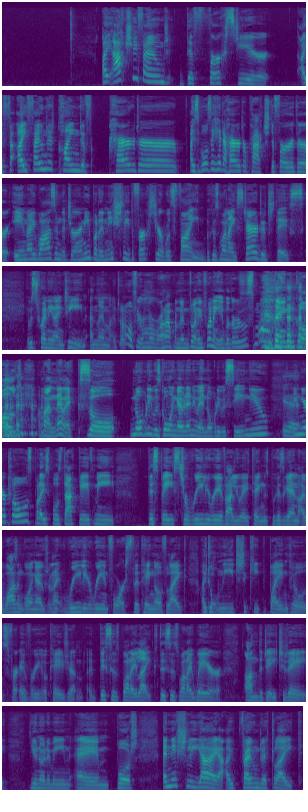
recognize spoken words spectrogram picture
I actually found the first year, I, f- I found it kind of harder. I suppose I hit a harder patch the further in I was in the journey, but initially the first year was fine because when I started this, it was 2019. And then I don't know if you remember what happened in 2020, but there was a small thing called a pandemic. So nobody was going out anyway, nobody was seeing you Yeah. in your clothes. But I suppose that gave me the space to really reevaluate things because again I wasn't going out and it really reinforced the thing of like I don't need to keep buying clothes for every occasion. This is what I like. This is what I wear on the day to day. You know what I mean? Um but initially yeah, I found it like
